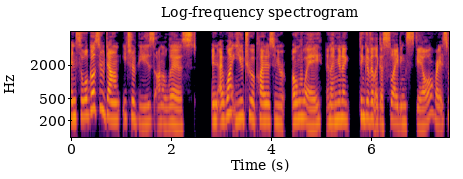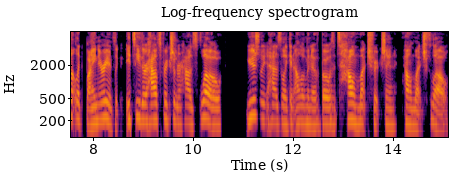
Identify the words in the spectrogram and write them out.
And so we'll go through down each of these on a list. And I want you to apply this in your own way. And I'm going to think of it like a sliding scale, right? It's not like binary. It's like it's either has friction or has flow. Usually it has like an element of both. It's how much friction, how much flow.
